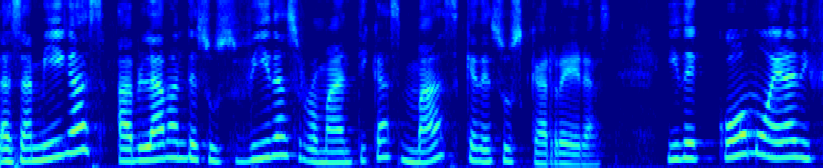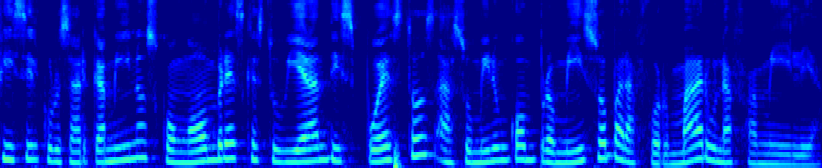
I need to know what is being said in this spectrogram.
Las amigas hablaban de sus vidas románticas más que de sus carreras y de cómo era difícil cruzar caminos con hombres que estuvieran dispuestos a asumir un compromiso para formar una familia.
